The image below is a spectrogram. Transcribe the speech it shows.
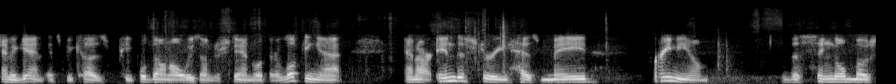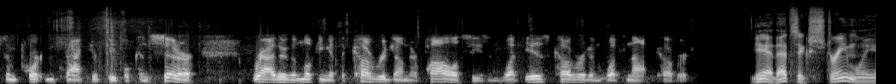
And again, it's because people don't always understand what they're looking at. And our industry has made premium the single most important factor people consider rather than looking at the coverage on their policies and what is covered and what's not covered. Yeah, that's extremely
